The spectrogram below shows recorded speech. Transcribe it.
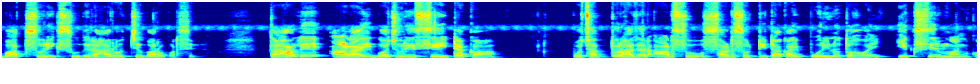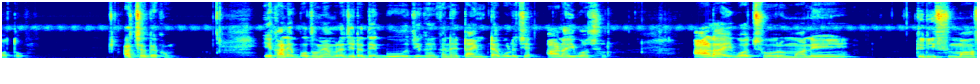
বাৎসরিক সুদের হার হচ্ছে বারো পার্সেন্ট তাহলে আড়াই বছরে সেই টাকা পঁচাত্তর হাজার আটশো সাতষট্টি টাকায় পরিণত হয় এক্সের মান কত? আচ্ছা দেখো। এখানে প্রথমে আমরা যেটা দেখব যে এখানে টাইমটা বলেছে আড়াই বছর। আড়াই বছর মানে তিরিশ মাস।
